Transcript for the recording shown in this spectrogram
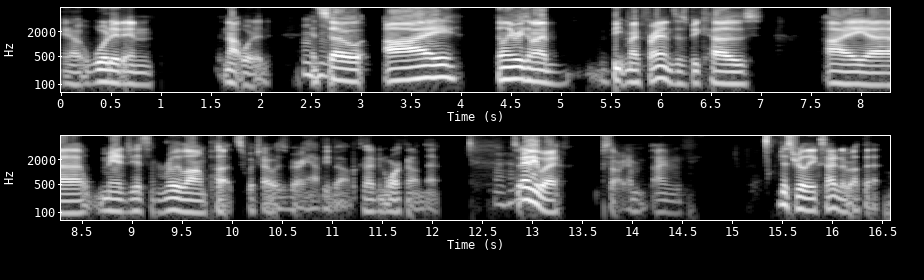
you know, wooded and not wooded. Mhm. And so I, the only reason I beat my friends is because I uh, managed to hit some really long putts, which I was very happy about because I've been working on that. Uh-huh. So anyway, sorry, I'm I'm just really excited about that.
